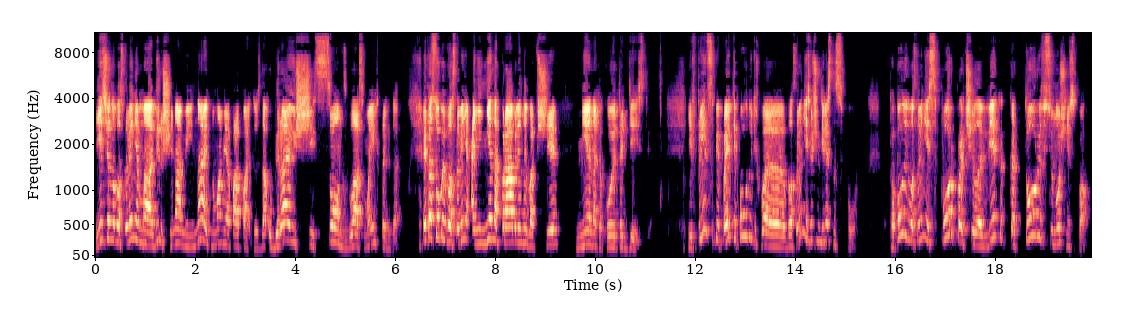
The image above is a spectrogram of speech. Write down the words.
Есть еще одно благословение Маавир Шинами и Найт, ну маме папа, то есть да, убирающий сон с глаз моих и так далее. Это особые благословения, они не направлены вообще не на какое-то действие. И в принципе по этим поводу этих э, благословений есть очень интересный спор. По поводу есть спор про человека, который всю ночь не спал.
